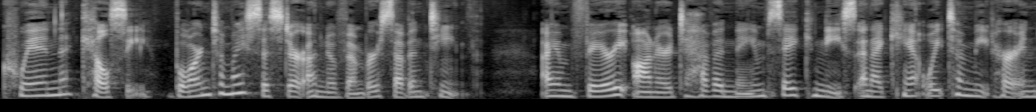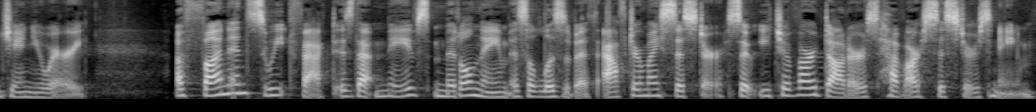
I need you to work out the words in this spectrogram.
Quinn Kelsey, born to my sister on November 17th. I am very honored to have a namesake niece, and I can't wait to meet her in January. A fun and sweet fact is that Maeve's middle name is Elizabeth after my sister, so each of our daughters have our sister's name.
